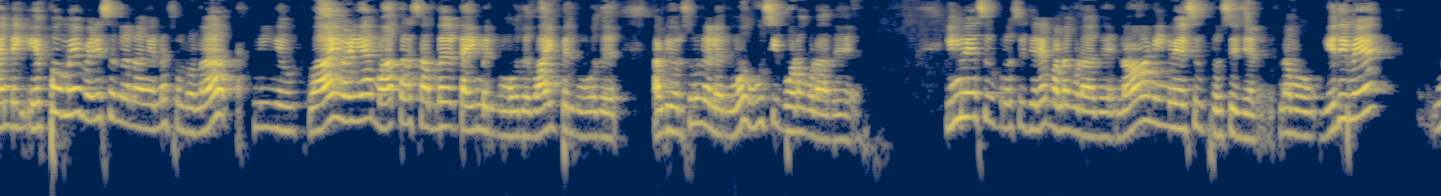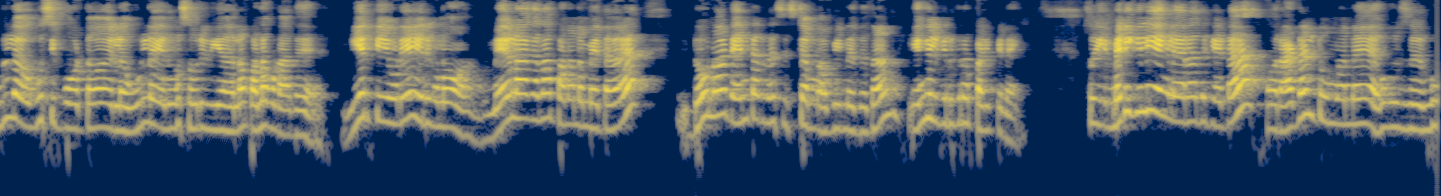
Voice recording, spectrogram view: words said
அண்ட் எப்போவுமே மெடிசனில் நாங்கள் என்ன சொல்றோம்னா நீங்கள் வாய் வழியாக மாத்திரை சாப்பிட டைம் இருக்கும்போது வாய்ப்பு இருக்கும்போது அப்படி ஒரு சூழ்நிலை இருக்கும்போது ஊசி போடக்கூடாது. இன்வேசிவ் ப்ரொசீஜரே பண்ணக்கூடாது. நான் இன்வேசிவ் ப்ரொசீஜர் நம்ம எதுவுமே உள்ள ஊசி போட்டோ இல்லை உள்ள எதுவும் சொருவியோ அதெல்லாம் பண்ணக்கூடாது. இயற்கையோடயே இருக்கணும். மேலாக தான் பண்ணணுமே தவிர do not enter the system அப்படின்றது தான் எங்களுக்கு இருக்கிற படிப்பினை. ஸோ மெடிக்கலி எங்களை யாராவது கேட்டால் ஒரு adult woman who's who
